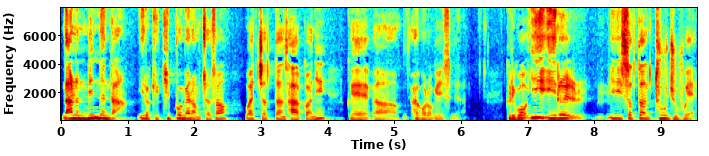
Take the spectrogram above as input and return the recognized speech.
나는 믿는다. 이렇게 기쁨에 넘쳐서 외쳤던 사건이 그의 어, 회고록에 있습니다. 그리고 이 일을 있었던 두 주 후에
